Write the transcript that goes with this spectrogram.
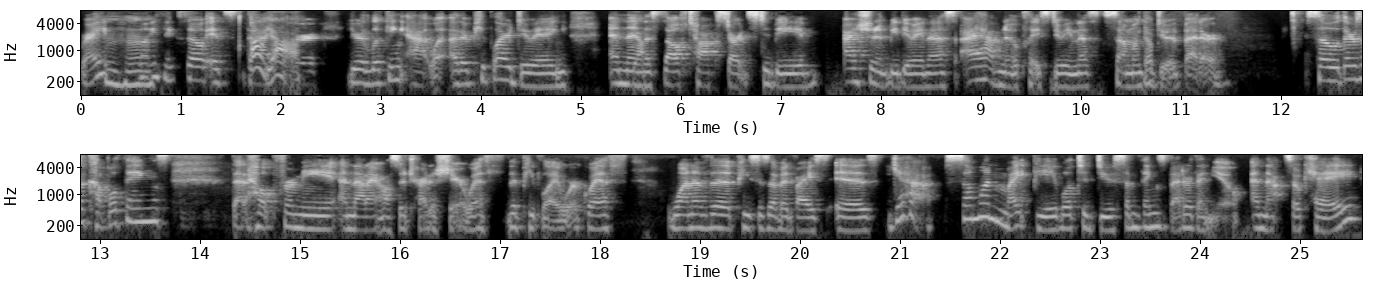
Right? Mm-hmm. Don't you think so? It's oh, that oh, yeah. you're, you're, looking at what other people are doing, and then yeah. the self talk starts to be, I shouldn't be doing this. I have no place doing this. Someone yep. could do it better. So there's a couple things that help for me and that I also try to share with the people I work with one of the pieces of advice is yeah, someone might be able to do some things better than you, and that's okay.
